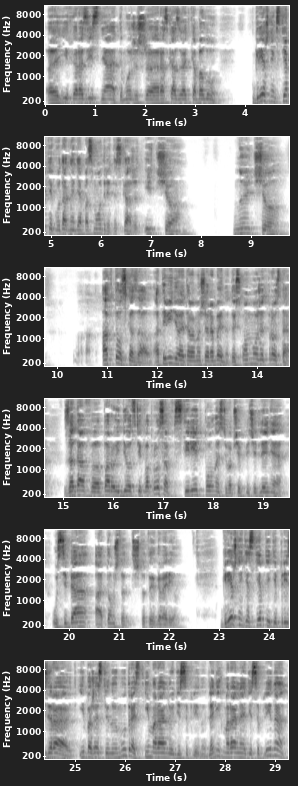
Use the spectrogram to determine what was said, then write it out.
э, их разъяснять, ты можешь э, рассказывать Кабалу. Грешник-скептик вот так на тебя посмотрит и скажет, и чё? Ну и чё? А кто сказал? А ты видел этого Машарабена? То есть он может просто задав пару идиотских вопросов, стереть полностью вообще впечатление у себя о том, что, что ты говорил. Грешники, скептики презирают и божественную мудрость, и моральную дисциплину. Для них моральная дисциплина,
